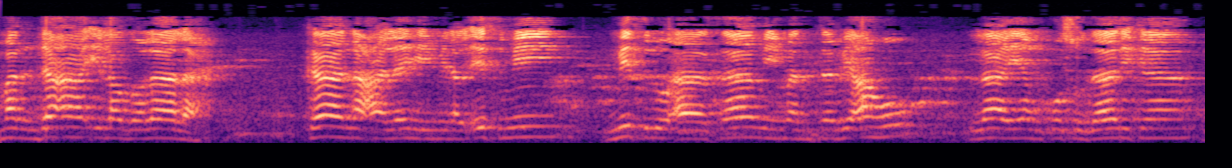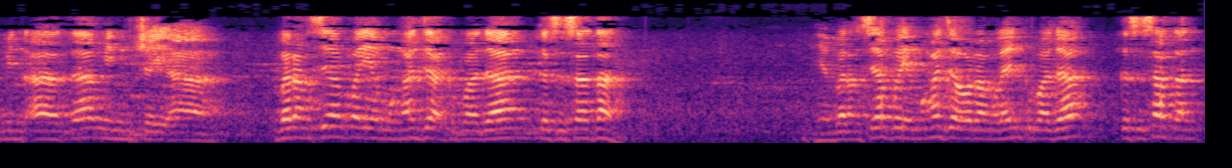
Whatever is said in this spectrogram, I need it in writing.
man da'a ila dhalalah kana alaihi minal ithmi mithlu athami man tabi'ahu la yanqusu dhalika min athamihim syai'a. Barang siapa yang mengajak kepada kesesatan ya barang siapa yang mengajak orang lain kepada kesesatan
